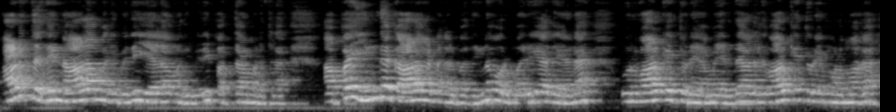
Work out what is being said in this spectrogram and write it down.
அடுத்தது நாலாம் அதிபதி ஏழாம் அதிபதி பத்தாம் இடத்துல. அப்போ இந்த காலகட்டங்கள் பார்த்திங்கன்னா ஒரு மரியாதையான ஒரு வாழ்க்கை துணை அமையிறது அல்லது வாழ்க்கை துணை மூலமாக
